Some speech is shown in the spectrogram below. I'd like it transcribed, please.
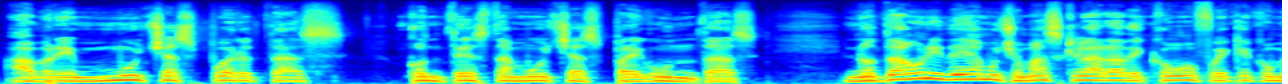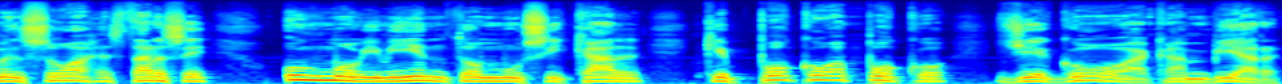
abre muchas puertas, contesta muchas preguntas, nos da una idea mucho más clara de cómo fue que comenzó a gestarse un movimiento musical que poco a poco llegó a cambiar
